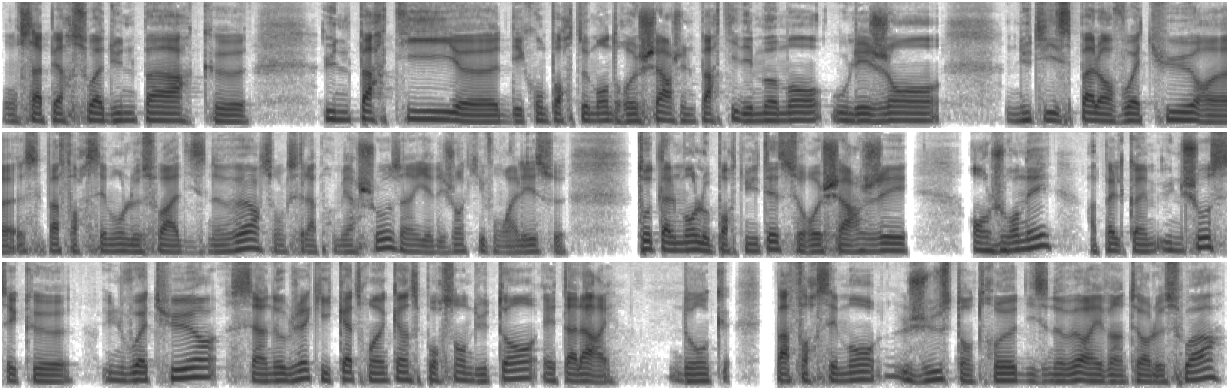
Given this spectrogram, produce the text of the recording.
On s'aperçoit d'une part que une partie euh, des comportements de recharge, une partie des moments où les gens n'utilisent pas leur voiture, euh, c'est pas forcément le soir à 19h, donc c'est la première chose. Hein. Il y a des gens qui vont aller totalement l'opportunité de se recharger en journée. Je rappelle quand même une chose, c'est que une voiture, c'est un objet qui 95% du temps est à l'arrêt donc pas forcément juste entre 19h et 20h le soir.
